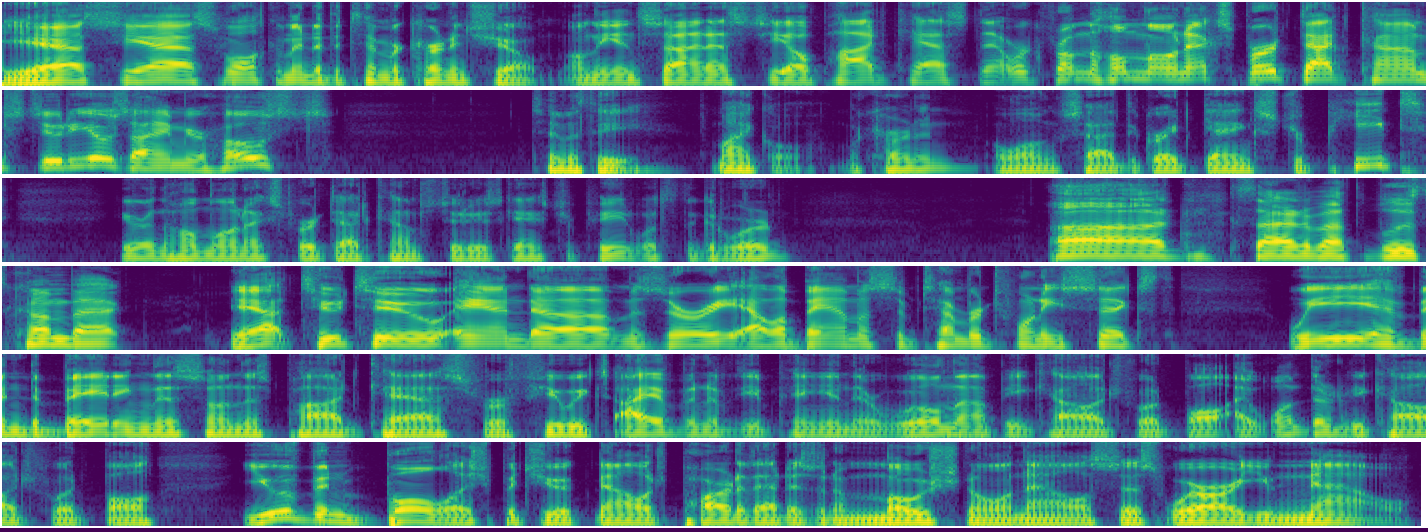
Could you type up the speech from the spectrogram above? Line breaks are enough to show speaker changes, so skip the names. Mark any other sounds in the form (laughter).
Yes, yes. Welcome into the Tim McKernan Show on the Inside STL Podcast Network from the HomeLoanExpert.com studios. I am your host, Timothy Michael McKernan, alongside the great gangster Pete here in the HomeLoanExpert.com studios. Gangster Pete, what's the good word?
Uh, excited about the Blues comeback.
Yeah, 2 2. And uh, Missouri, Alabama, September 26th. We have been debating this on this podcast for a few weeks. I have been of the opinion there will not be college football. I want there to be college football. You have been bullish, but you acknowledge part of that is an emotional analysis. Where are you now?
